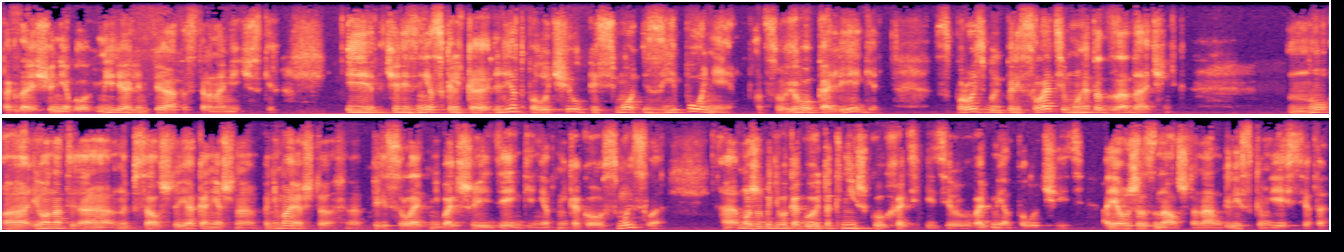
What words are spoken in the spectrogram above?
Тогда еще не было в мире олимпиад астрономических. И через несколько лет получил письмо из Японии от своего коллеги, с просьбой прислать ему этот задачник. Ну, а, и он от, а, написал, что я, конечно, понимаю, что э, пересылать небольшие деньги нет никакого смысла. А, может быть, вы какую-то книжку хотите в обмен получить. А я уже знал, что на английском есть эта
